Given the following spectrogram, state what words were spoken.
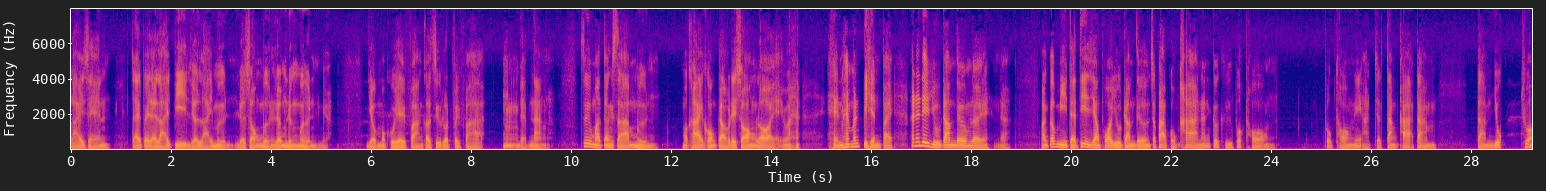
หลายแสนใจไปหลาย ๆ ปีเหลือหลายหมื่น เหลือสองหมื่นเหลือหนึ่งหมื่นเดี๋ยวมาคุยให้ฟังก็ซื้อรถไฟฟ้าแบบนั่ง ซื้อมาตั้งสามหมื่นมาขายของเก่าได้สองร้อย เห็นไหมมันเปลี่ยนไป อันนั้นได้อยู่ตามเดิมเลยนะมันก็มีแต่ที่ยังพออยู่ตามเดิมสภาพของค่านั้นก็คือพวกทอง พวกทองนี้อาจจะตั้งค่าตามตามยุคช่วง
